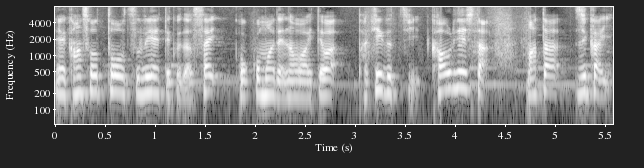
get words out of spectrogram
え感想等をつぶやいてください。ここまでのお相手は、滝口香織でした。また次回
